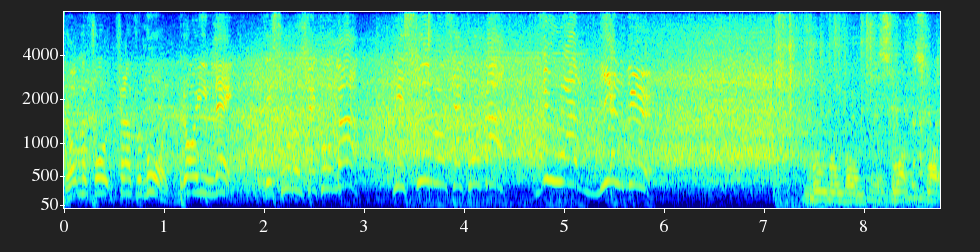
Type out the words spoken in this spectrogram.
Bra med folk framför mål. Bra inlägg. Det är så de ska komma. Det är så de ska komma. Johan Mjällby! Boom, boom, boom. Swap, swap.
